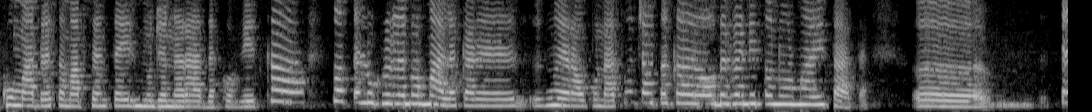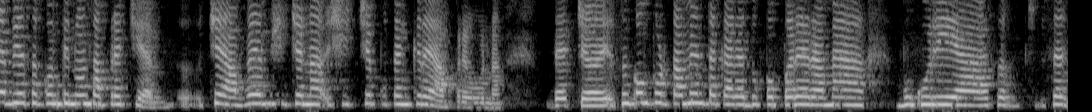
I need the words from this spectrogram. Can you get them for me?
cum adresăm absenteismul generat de COVID, ca toate lucrurile normale care nu erau până atunci, uite că au devenit o normalitate. Trebuie să continuăm să apreciem ce avem și ce, și ce putem crea împreună. Deci uh, sunt comportamente care, după părerea mea, bucuria, să,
